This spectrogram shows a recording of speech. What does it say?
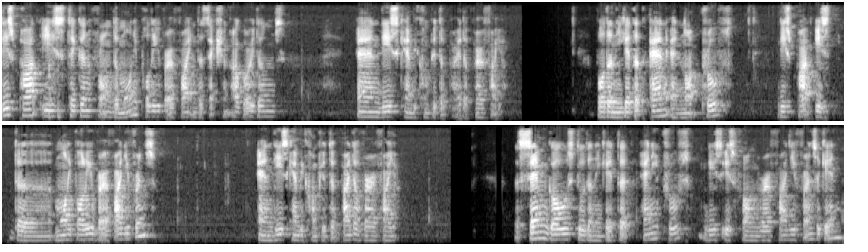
this part is taken from the Monipoly verify intersection algorithms and this can be computed by the verifier. For the negated AND and NOT proofs, this part is the Monipoly verify difference and this can be computed by the verifier. The same goes to the negated any proofs. This is from verify difference again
